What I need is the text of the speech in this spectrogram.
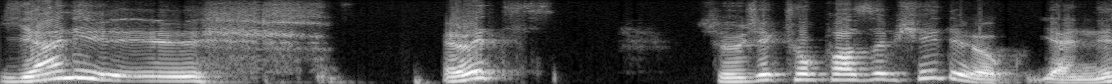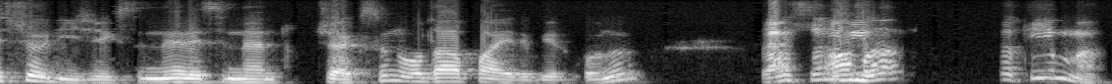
Yani e, evet söyleyecek çok fazla bir şey de yok. Yani ne söyleyeceksin, neresinden tutacaksın o daha apayrı bir konu. ben sana Ama bir satayım mı?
